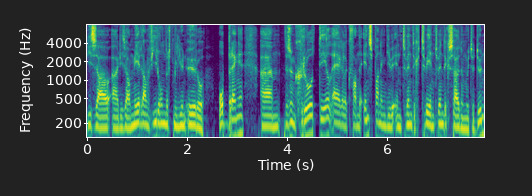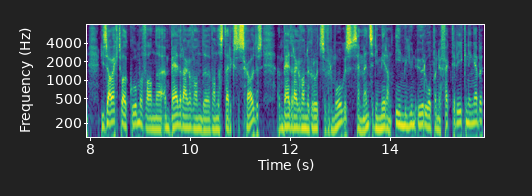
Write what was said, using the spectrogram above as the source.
Die zou, eh, die zou meer dan 400 miljoen euro opbrengen. Ehm, dus een groot deel eigenlijk van de inspanning die we in 2022 zouden moeten doen, die zou echt wel komen van eh, een bijdrage van de, van de sterkste schouders, een bijdrage van de grootste vermogens. Het zijn mensen die meer dan 1 miljoen euro op een effectenrekening hebben.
